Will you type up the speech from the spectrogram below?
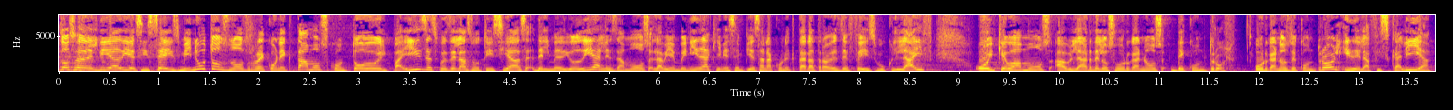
Las 12 del día, 16 minutos. Nos reconectamos con todo el país después de las noticias del mediodía. Les damos la bienvenida a quienes empiezan a conectar a través de Facebook Live. Hoy que vamos a hablar de los órganos de control, órganos de control y de la fiscalía,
